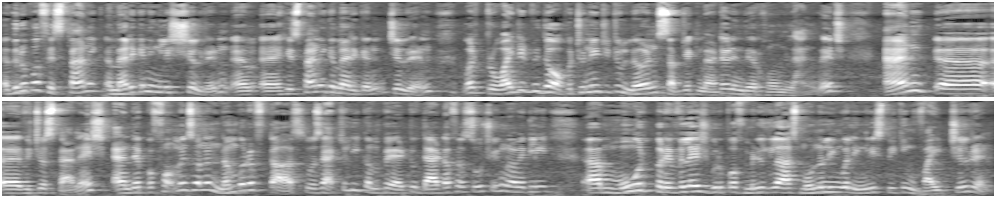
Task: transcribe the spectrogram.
a group of Hispanic American English children, um, uh, Hispanic American children, were provided with the opportunity to learn subject matter in their home language, and uh, uh, which was Spanish, and their performance on a number of tasks was actually compared to that of a socioeconomically uh, more privileged group of middle class monolingual English speaking white children.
